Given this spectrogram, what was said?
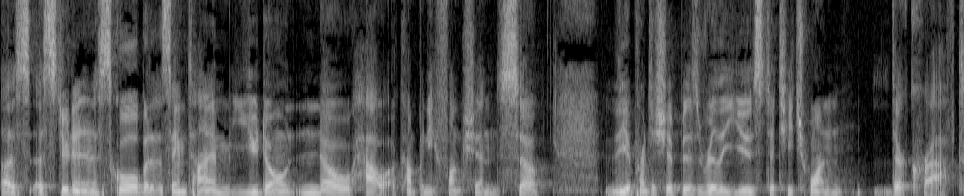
a, a, student in a school, but at the same time, you don't know how a company functions. So the apprenticeship is really used to teach one their craft.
